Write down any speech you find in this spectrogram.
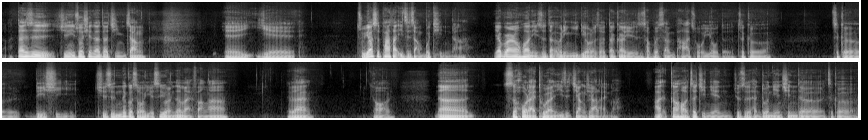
啊。但是其实你说现在在紧张，呃，也主要是怕它一直涨不停啦、要不然的话，你是在二零一六的时候，大概也是差不多三趴左右的这个这个利息，其实那个时候也是有人在买房啊，对不对？哦，那是后来突然一直降下来嘛，啊，刚好这几年就是很多年轻的这个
